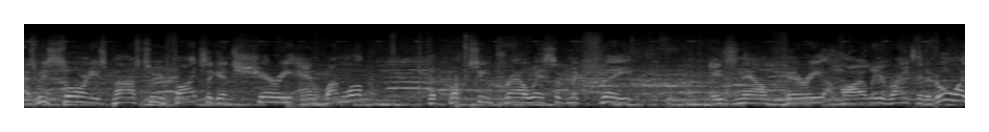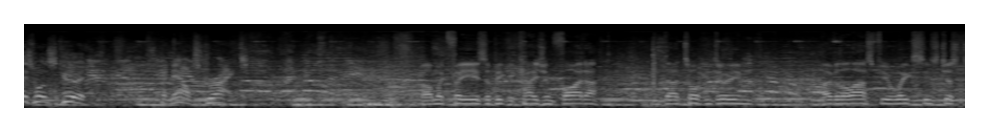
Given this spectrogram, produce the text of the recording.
As we saw in his past two fights against Sherry and Dunlop, the boxing prowess of Macfie is now very highly rated. It always was good, but now it's great. Well, Macfie is a big occasion fighter. And, uh, talking to him over the last few weeks, he's just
